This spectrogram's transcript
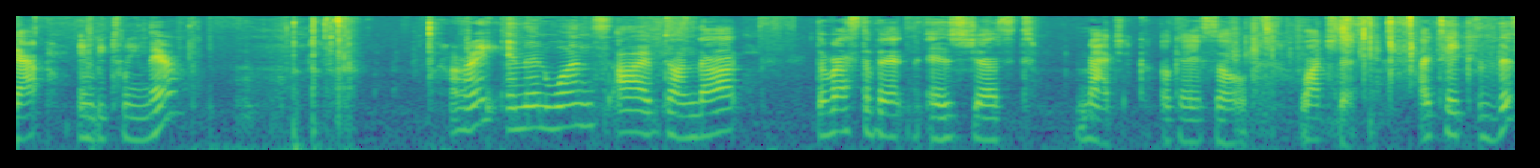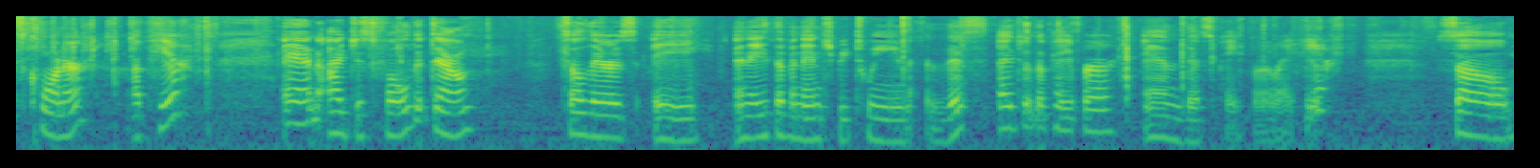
gap in between there. All right, and then once I've done that, the rest of it is just magic. Okay, so watch this. I take this corner up here and I just fold it down so there's a an eighth of an inch between this edge of the paper and this paper right here. So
